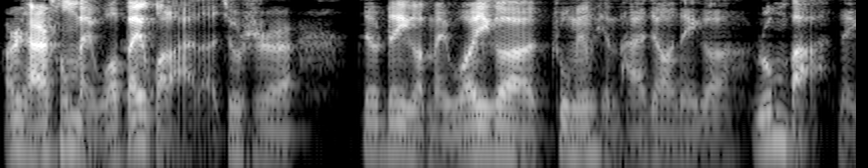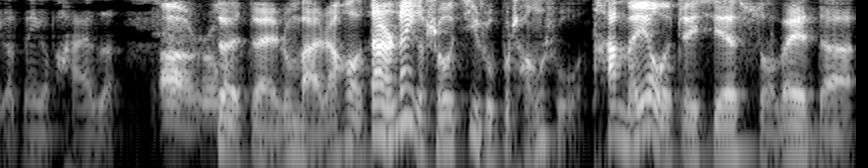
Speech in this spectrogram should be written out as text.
而且还是从美国背过来的，就是就那个美国一个著名品牌叫那个 Roomba 那个那个牌子，啊，对对 Roomba，然后但是那个时候技术不成熟，它没有这些所谓的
